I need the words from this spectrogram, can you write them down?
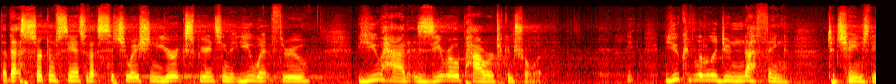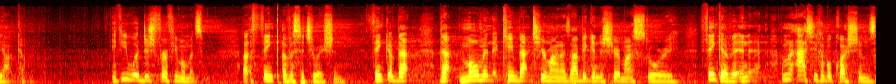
that that circumstance or that situation you're experiencing that you went through, you had zero power to control it. You could literally do nothing to change the outcome if you would, just for a few moments, uh, think of a situation. Think of that, that moment that came back to your mind as I begin to share my story. Think of it. And I'm going to ask you a couple questions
